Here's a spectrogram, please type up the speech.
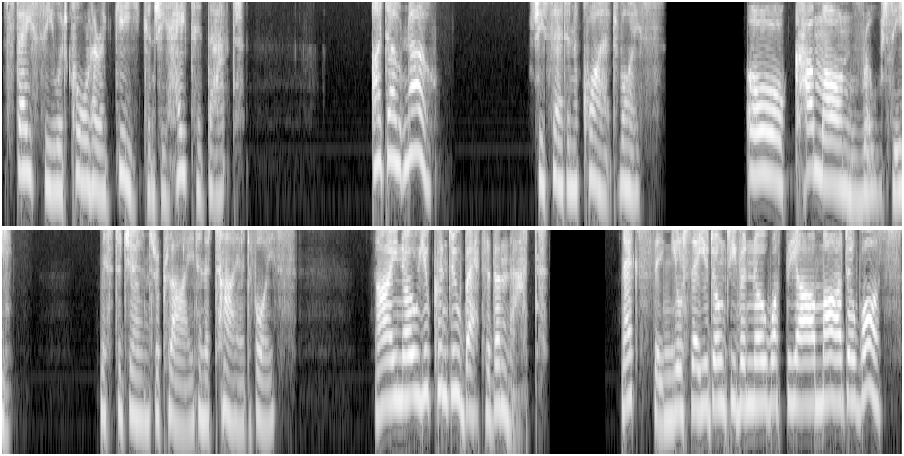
Stacy would call her a geek, and she hated that. I don't know, she said in a quiet voice. Oh, come on, Rosie. Mr. Jones replied in a tired voice. I know you can do better than that. Next thing you'll say you don't even know what the Armada was.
